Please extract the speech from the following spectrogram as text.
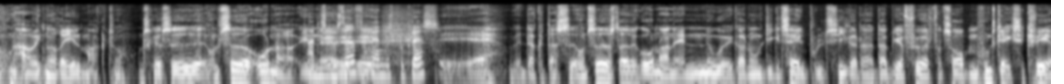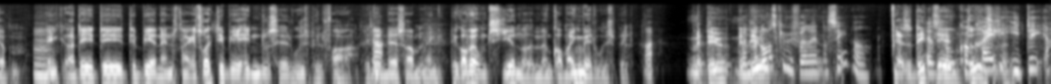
Hun har jo ikke noget reelt magt nu. Hun skal jo sidde, hun sidder under en... Nej, det skal jo stadig øh, forhandles på plads. Ja, men der, der, hun sidder stadigvæk under en anden nu, ikke? og nogle digitale politikker, der, der bliver ført fra toppen. Hun skal eksekvere dem, mm. ikke? og det, det, det bliver en anden snak. Jeg tror ikke, det bliver hende, du ser et udspil fra i Nej. den der sammenhæng. Det kan godt være, hun siger noget, men hun kommer ikke med et udspil. Men det. Men, Men det er jo, hvornår skal vi forvente at se noget? Altså, det, Altså det, nogle død konkrete interessant. idéer.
